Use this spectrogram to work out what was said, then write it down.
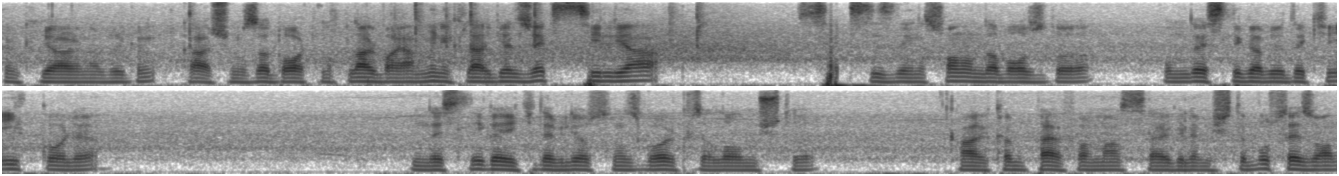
Çünkü yarın öbür gün karşımıza Dortmund'lar, Bayern Münihler gelecek. Silya sessizliğini sonunda bozdu. Bundesliga 1'deki ilk golü Bundesliga 2'de biliyorsunuz gol kralı olmuştu. Harika bir performans sergilemişti. Bu sezon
